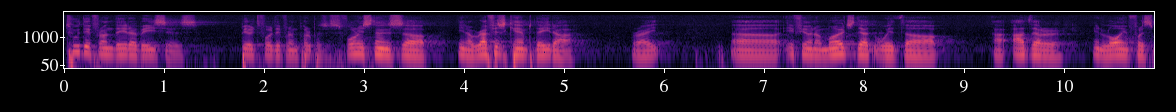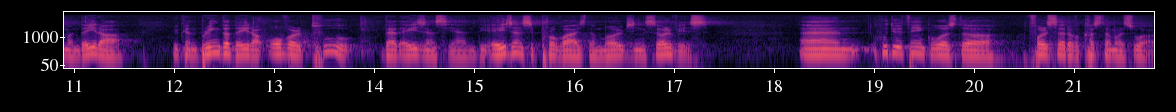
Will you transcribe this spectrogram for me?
two different databases built for different purposes. For instance, uh, you know, refugee camp data, right? Uh, if you want to merge that with uh, uh other know, law enforcement data, you can bring the data over to that agency and the agency provides the merging service. And who do you think was the first set of customers were?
